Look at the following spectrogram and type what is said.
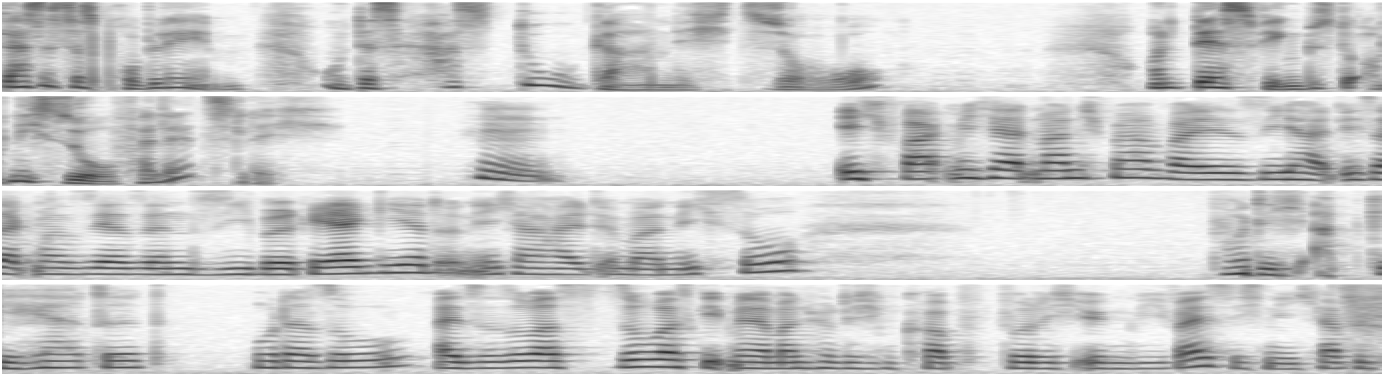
das ist das Problem. Und das hast du gar nicht so. Und deswegen bist du auch nicht so verletzlich. Ich frage mich halt manchmal, weil sie halt, ich sag mal, sehr sensibel reagiert und ich halt immer nicht so. Wurde ich abgehärtet oder so? Also sowas, sowas geht mir ja manchmal durch den Kopf. Würde ich irgendwie, weiß ich nicht, habe ich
